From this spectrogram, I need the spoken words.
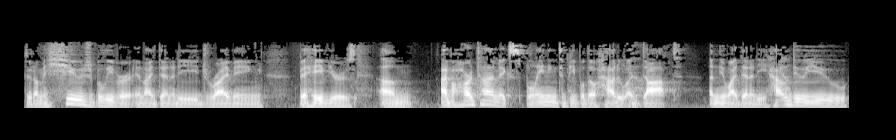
Dude, I'm a huge believer in identity driving behaviors. Um, I have a hard time explaining to people though how to yeah. adopt a new identity. How yeah. do you,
